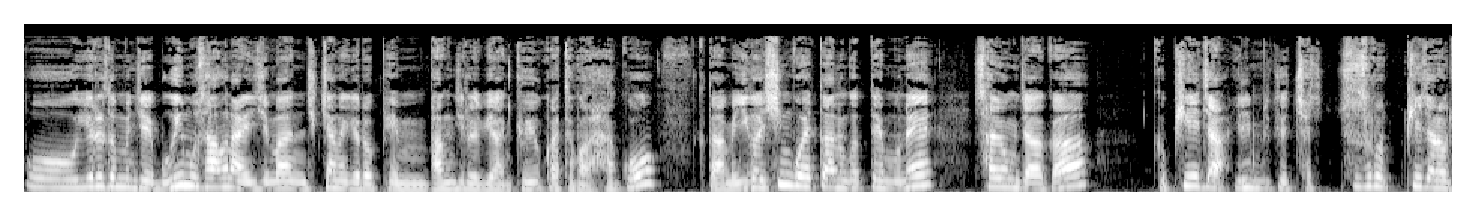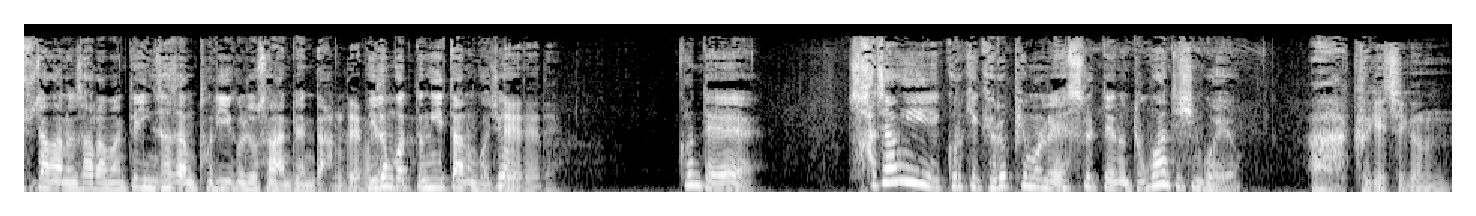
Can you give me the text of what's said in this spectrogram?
어, 예를 들면 이제 뭐 의무 사항은 아니지만 직장 내 괴롭힘 방지를 위한 교육 같은 걸 하고 그다음에 이걸 신고했다는 것 때문에 사용자가 그 피해자, 그 스스로 피해자라고 주장하는 사람한테 인사상 불이익을 줘서는 안 된다. 네, 이런 것 등이 있다는 거죠. 네네네. 네, 네. 그런데 사장이 그렇게 괴롭힘을 했을 때는 누구한테 신고해요? 아, 그게 지금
